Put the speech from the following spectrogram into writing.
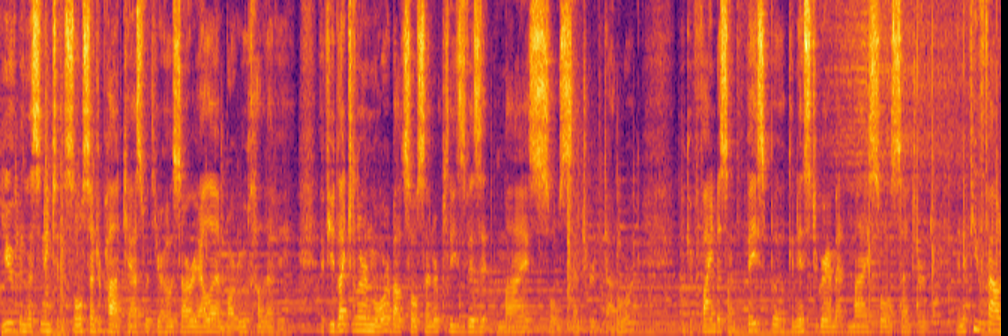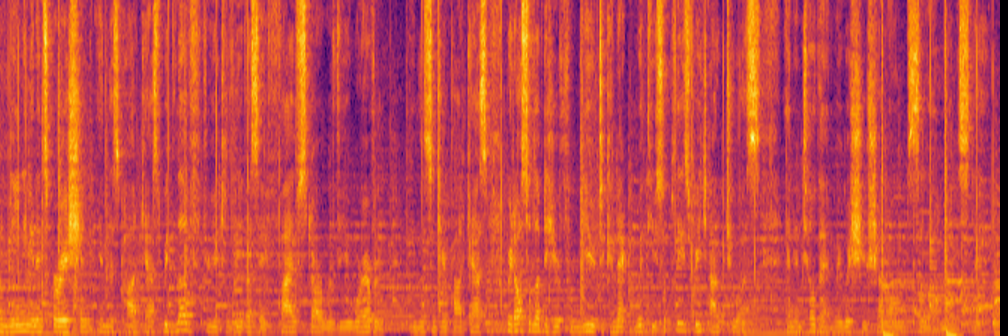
You've been listening to the Soul Center podcast with your hosts Ariella and Baruch Halevi. If you'd like to learn more about Soul Center, please visit mysoulcenter.org. You can find us on Facebook and Instagram at mysoulcentered. And if you found meaning and inspiration in this podcast, we'd love for you to leave us a five star review wherever you listen to your podcast. We'd also love to hear from you to connect with you, so please reach out to us. And until then, we wish you shalom, salam, namaste.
